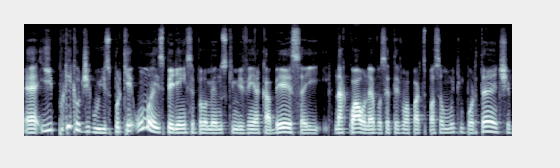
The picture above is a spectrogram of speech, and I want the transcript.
É, e por que, que eu digo isso? Porque uma experiência, pelo menos, que me vem à cabeça e na qual, né, você teve uma participação muito importante,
